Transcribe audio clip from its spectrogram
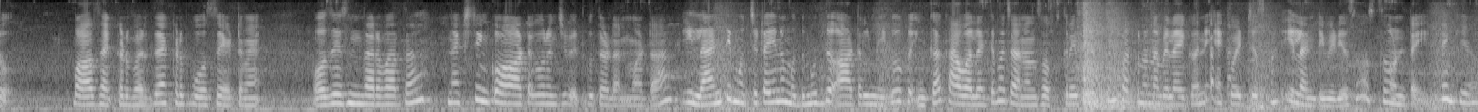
పాస్ ఎక్కడ పడితే అక్కడ పోసేయటమే. వదిలేసిన తర్వాత నెక్స్ట్ ఇంకో ఆట గురించి వెతుకుతాడనమాట ఇలాంటి ముచ్చటైన ముద్దు ముద్దు ఆటలు మీకు ఇంకా కావాలంటే మా ఛానల్ సబ్స్క్రైబ్ చేసుకుని పక్కన ఉన్న బెల్ ఐకాన్ని యాక్టివేట్ చేసుకుంటే ఇలాంటి వీడియోస్ వస్తూ ఉంటాయి. Thank you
